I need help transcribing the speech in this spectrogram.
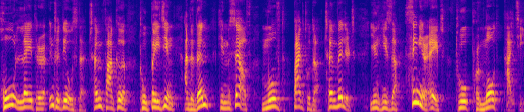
who later introduced Chen Fake to Beijing and then himself moved back to the Chen village in his uh, senior age to promote Tai Chi.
